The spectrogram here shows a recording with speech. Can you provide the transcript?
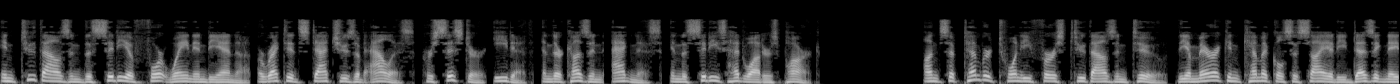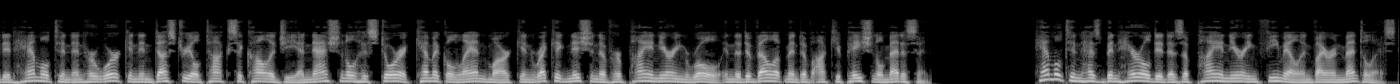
In 2000 the city of Fort Wayne, Indiana, erected statues of Alice, her sister, Edith, and their cousin, Agnes, in the city's headwaters park. On September 21, 2002, the American Chemical Society designated Hamilton and her work in industrial toxicology a National Historic Chemical Landmark in recognition of her pioneering role in the development of occupational medicine. Hamilton has been heralded as a pioneering female environmentalist.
